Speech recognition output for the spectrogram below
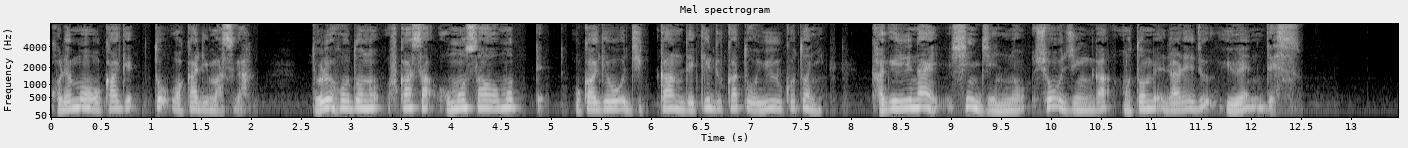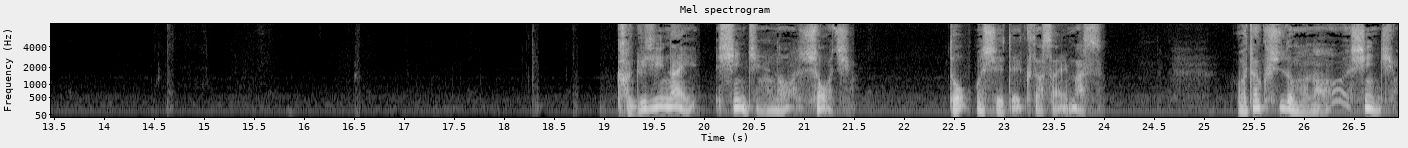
これもおかげとわかりますが、どれほどの深さ、重さを持っておかげを実感できるかということに、限りない信心の精進が求められるゆえんです。限りない信心の精進と教えてくださいます。私どもの信心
